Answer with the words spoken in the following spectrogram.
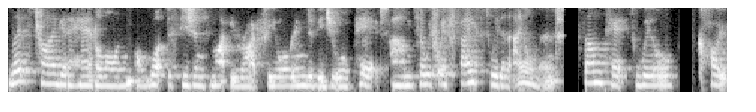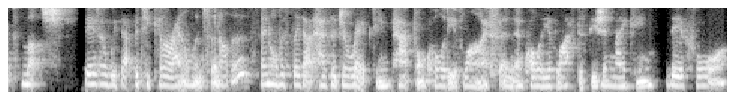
let's try and get a handle on, on what decisions might be right for your individual pet. Um, so, if we're faced with an ailment, some pets will cope much better with that particular ailment than others. And obviously, that has a direct impact on quality of life and, and, quality of life decision making. Therefore,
